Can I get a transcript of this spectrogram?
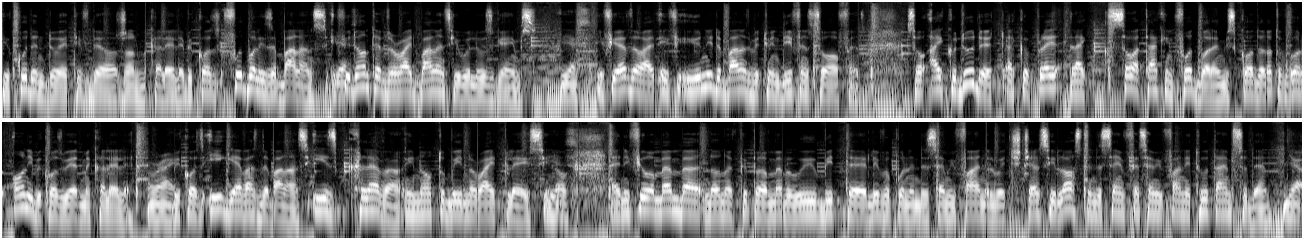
You couldn't do it if there was not Makelele because football is a balance. If Yes. you don't have the right balance, you will lose games. Yes. If you have the right, if you, need a balance between defense to offense. So I could do that. I could play like so attacking football, and we scored a lot of goals only because we had Makelele. Right. Because he gave us the balance. He's clever, you know, to be in the right place. You Yes. know, and if you remember, I don't know if people remember, we beat uh, Liverpool in the semi-final, which Chelsea lost in the same semi-final two times to them. Yeah.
